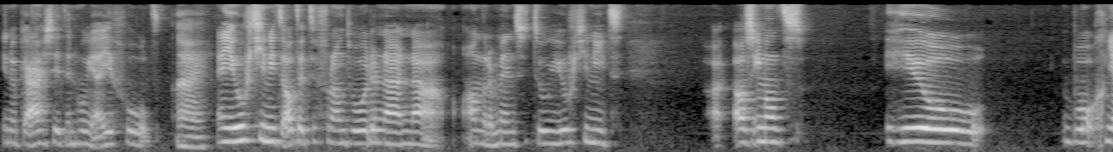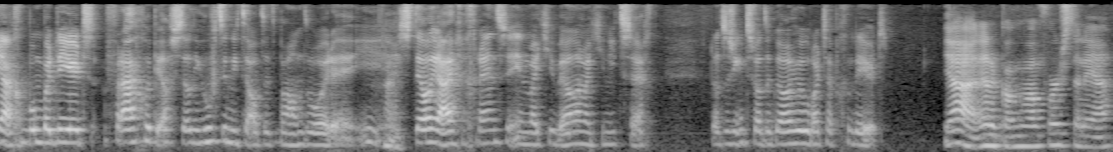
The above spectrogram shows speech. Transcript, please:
in elkaar zit en hoe jij je voelt. Nee. En je hoeft je niet altijd te verantwoorden naar, naar andere mensen toe. Je hoeft je niet. Als iemand heel ja, gebombardeerd vragen op je afstelt, je hoeft het niet altijd te beantwoorden. Je- Nee. Stel je eigen grenzen in wat je wel en wat je niet zegt. Dat is iets wat ik wel heel hard heb geleerd. Ja, ja, dat kan ik me wel voorstellen, ja.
